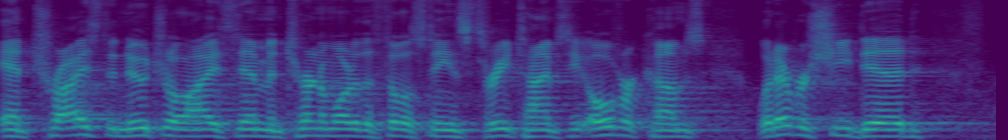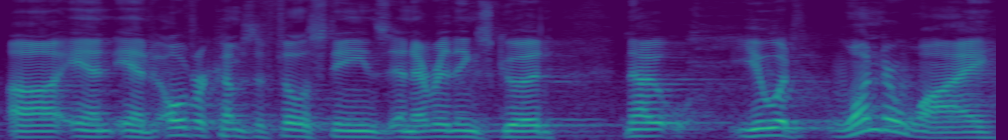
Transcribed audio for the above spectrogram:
and tries to neutralize him and turn him over to the Philistines. Three times he overcomes whatever she did uh, and, and overcomes the Philistines, and everything's good. Now, you would wonder why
